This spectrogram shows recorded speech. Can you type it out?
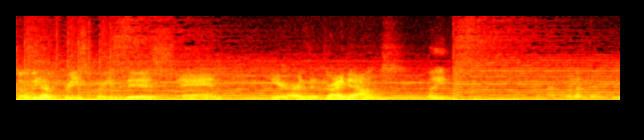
So we have pre-sprayed this, and here are the dry downs. Wait. Wala tayo.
